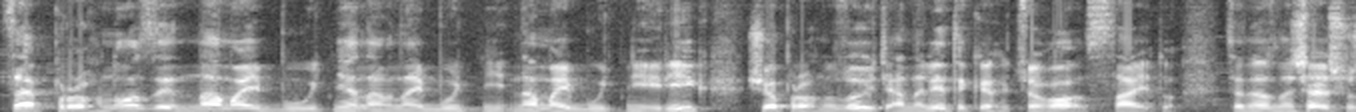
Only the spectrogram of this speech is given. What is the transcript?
Це прогнози на майбутнє, на майбутній, на майбутній рік, що прогнозують аналітики цього сайту. Це не означає, що,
